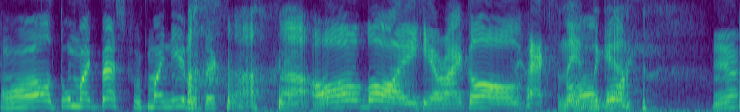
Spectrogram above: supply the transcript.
Oh, I'll do my best with my needle dick. oh boy, here I go, vaccinating Oh, again. yeah,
